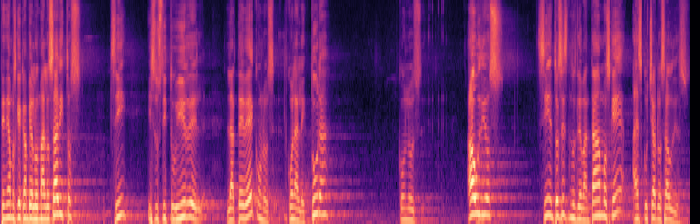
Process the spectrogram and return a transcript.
teníamos que cambiar los malos hábitos, ¿sí? Y sustituir la TV con, los, con la lectura, con los audios, ¿sí? Entonces nos levantábamos, ¿qué? A escuchar los audios.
